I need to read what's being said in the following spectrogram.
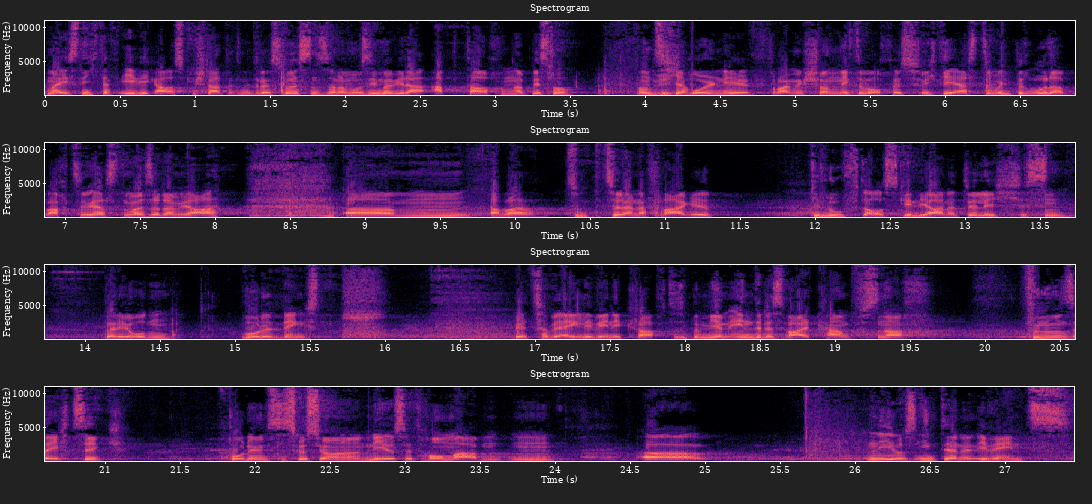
Man ist nicht auf ewig ausgestattet mit Ressourcen, sondern muss immer wieder abtauchen ein bisschen und sich erholen. Ich freue mich schon, nächste Woche ist für mich die erste, wo ich ein bisschen Urlaub mache, zum ersten Mal seit einem Jahr. Ähm, aber zum, zu deiner Frage, die Luft ausgehen, ja, natürlich. Es sind Perioden, wo du denkst, pff, jetzt habe ich eigentlich wenig Kraft. Also bei mir am Ende des Wahlkampfs nach 65 Podiumsdiskussionen, Neos at Home Abenden, äh, Neos internen Events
